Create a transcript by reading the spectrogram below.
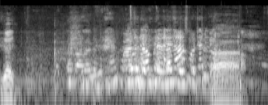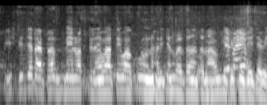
जय. माझं नाव प्रेरणा श्रेष्ठ हा. इष्टीच्या ताटात बेल वागते वाते वाकून हरिचंद वर्तनाचं नाव घेते पूजेच्या वेळी.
